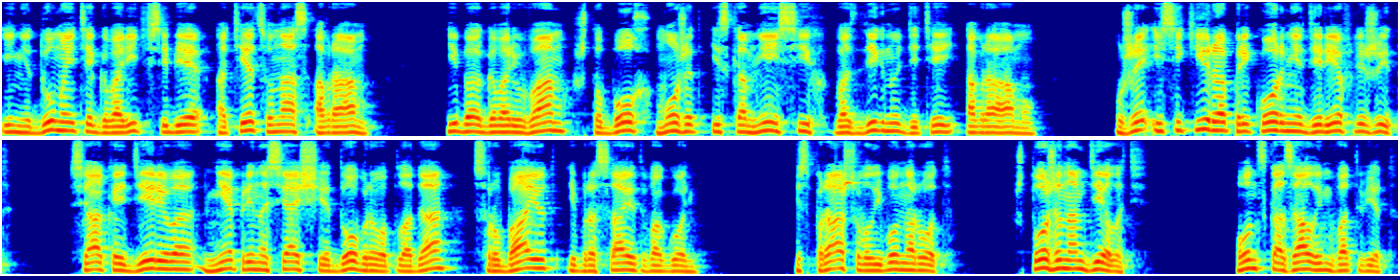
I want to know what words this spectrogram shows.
и не думайте говорить в себе «Отец у нас Авраам», ибо говорю вам, что Бог может из камней сих воздвигнуть детей Аврааму. Уже и секира при корне дерев лежит. Всякое дерево, не приносящее доброго плода, срубают и бросают в огонь. И спрашивал его народ, что же нам делать? Он сказал им в ответ,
